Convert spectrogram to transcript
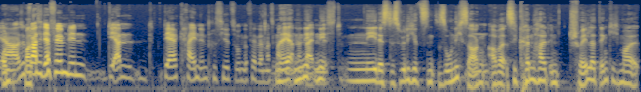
Ja, Und also quasi der Film, den, die an, der keinen interessiert, so ungefähr, wenn man es mal Naja, nee, beiden nee, misst. nee das, das würde ich jetzt so nicht sagen, Mhm. aber sie können halt im Trailer, denke ich mal,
